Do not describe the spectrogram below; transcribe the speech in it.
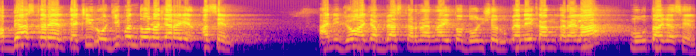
अभ्यास करेल त्याची रोजी पण दोन हजार असेल. आणि जो आज अभ्यास करणार नाही तो दोनशे रुपयाने काम करायला मोहताज असेल.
